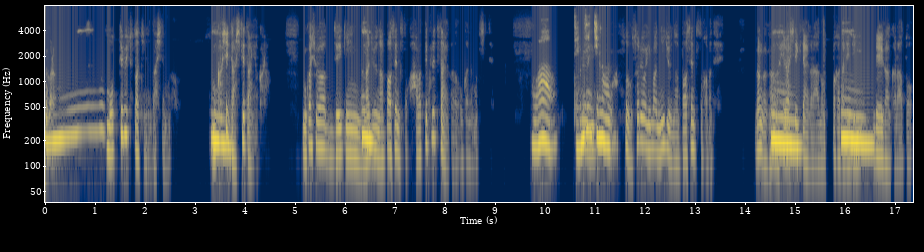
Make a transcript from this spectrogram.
だから、持ってる人たちには出してもらう。昔出してたんやから。昔は税金70何パーセントとか払ってくれてたんやから、お金持ちって。わあ、全然違うわ。そう、それを今20何パーセントとかまで、ガンガンガンガン減らしていきたんやから、あの、バカタリリ、レーガンからあと。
